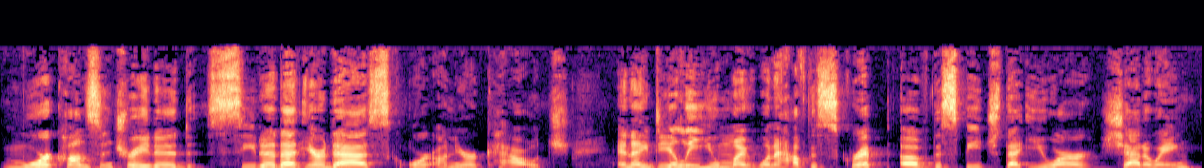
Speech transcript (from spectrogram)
more concentrated, seated at your desk or on your couch. And ideally, you might want to have the script of the speech that you are shadowing.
